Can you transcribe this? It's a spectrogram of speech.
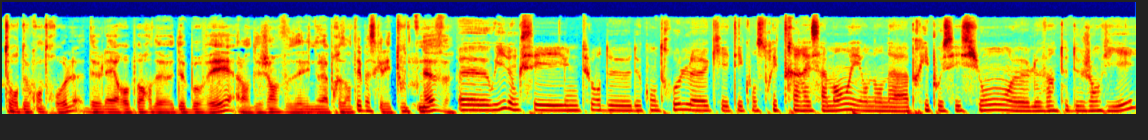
tour de contrôle de l'aéroport de, de, Beauvais. Alors déjà, vous allez nous la présenter parce qu'elle est toute neuve. Euh, oui, donc c'est une tour de, de, contrôle qui a été construite très récemment et on en a pris possession euh, le 22 janvier.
